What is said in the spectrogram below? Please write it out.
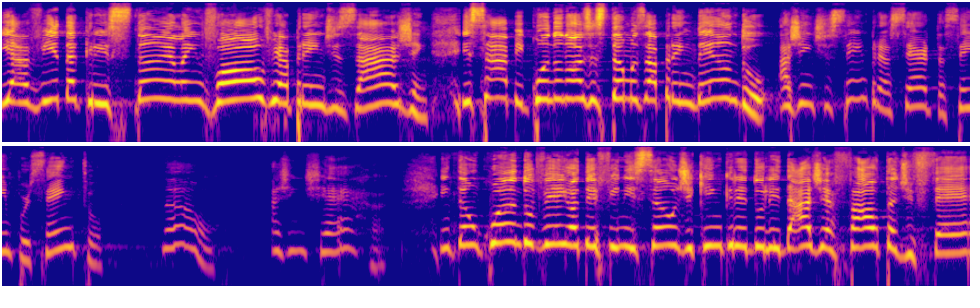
E a vida cristã, ela envolve aprendizagem. E sabe, quando nós estamos aprendendo, a gente sempre acerta 100%? Não a gente erra. Então, quando veio a definição de que incredulidade é falta de fé,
